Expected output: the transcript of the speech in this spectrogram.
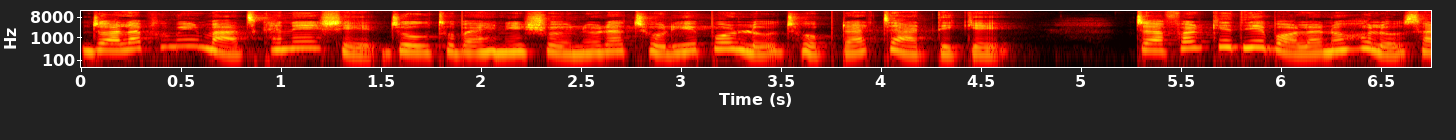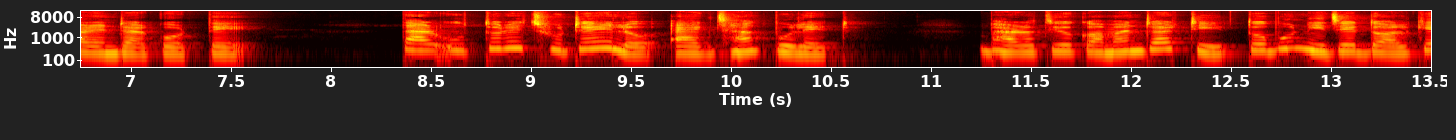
জলাভূমির মাঝখানে এসে যৌথ বাহিনীর সৈন্যরা ছড়িয়ে পড়ল ঝোপটার চারদিকে। জাফরকে দিয়ে বলানো হলো সারেন্ডার করতে। তার উত্তরে ছুটে এলো এক ঝাঁক বুলেট। ভারতীয় কমান্ডারটি তবু নিজের দলকে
